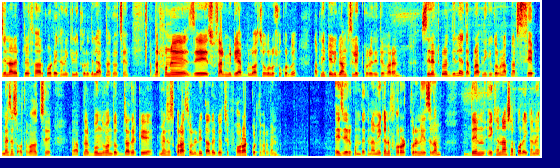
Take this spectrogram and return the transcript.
জেনারেট রেফার কোড এখানে ক্লিক করে দিলে আপনাকে হচ্ছে আপনার ফোনে যে সোশ্যাল মিডিয়া অ্যাপগুলো আছে, ওগুলো শো করবে। তো আপনি টেলিগ্রাম সিলেক্ট করে দিতে পারেন। সিলেক্ট করে দিলে তারপর আপনি কী করবেন? আপনার সেভ মেসেজ অথবা হচ্ছে আপনার বন্ধু বান্ধব যাদেরকে মেসেজ করা আছে অলরেডি তাদেরকে হচ্ছে ফরওয়ার্ড করতে পারবেন। এই যে এরকম দেখেন, আমি এখানে ফরওয়ার্ড করে নিয়েছিলাম। দেন এখানে আসার পর এখানে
